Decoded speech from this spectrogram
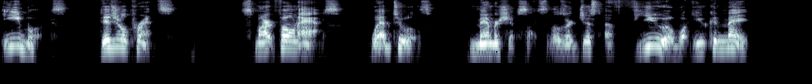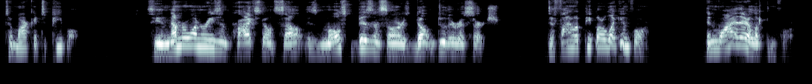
ebooks, digital prints, smartphone apps, web tools, membership sites. Those are just a few of what you can make to market to people. See, the number one reason products don't sell is most business owners don't do their research to find what people are looking for and why they're looking for.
